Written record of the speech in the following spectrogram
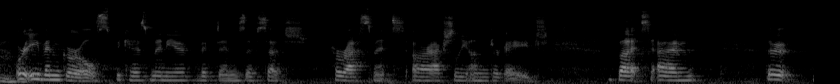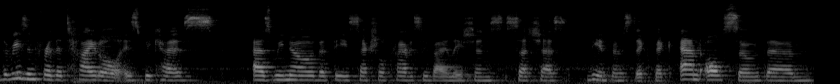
Mhm. or even girls, because many of victims of such harassment are actually underage. But um, the the reason for the title is because, as we know, that these sexual privacy violations, such as the infamous dick pic, and also the um,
